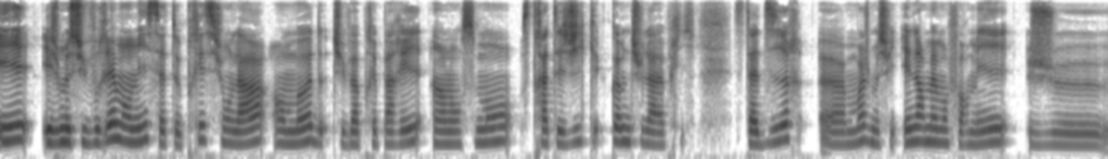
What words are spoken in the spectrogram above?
Et, et, je me suis vraiment mis cette pression-là en mode tu vas préparer un lancement stratégique comme tu l'as appris. C'est-à-dire, euh, moi je me suis énormément formée, je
